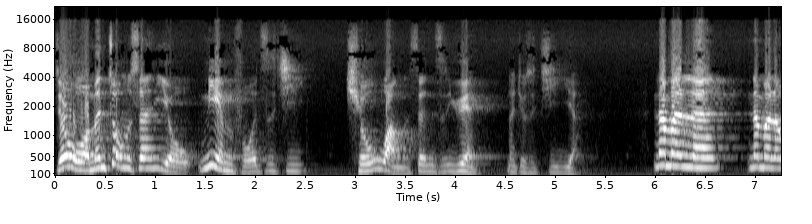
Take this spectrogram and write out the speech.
只有我们众生有念佛之机，求往生之愿，那就是机呀。那么呢，那么呢，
